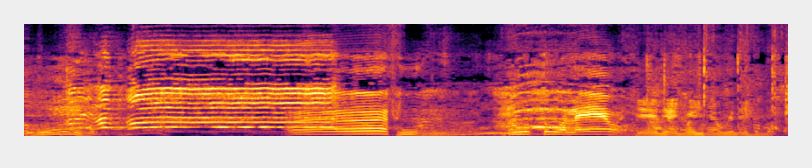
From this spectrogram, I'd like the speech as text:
อืมเออ รู้ตัวแล้วเจนี่ยไม่แน่วนี่อ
